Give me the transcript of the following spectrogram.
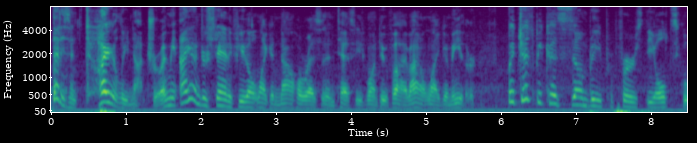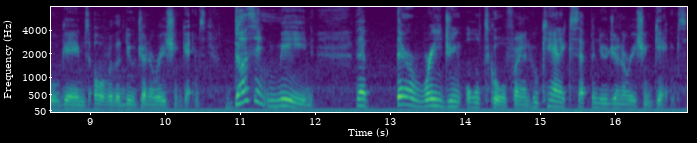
That is entirely not true. I mean, I understand if you don't like a Naho resident Tessie's 125, I don't like him either. But just because somebody prefers the old school games over the new generation games doesn't mean that they're a raging old school fan who can't accept the new generation games.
